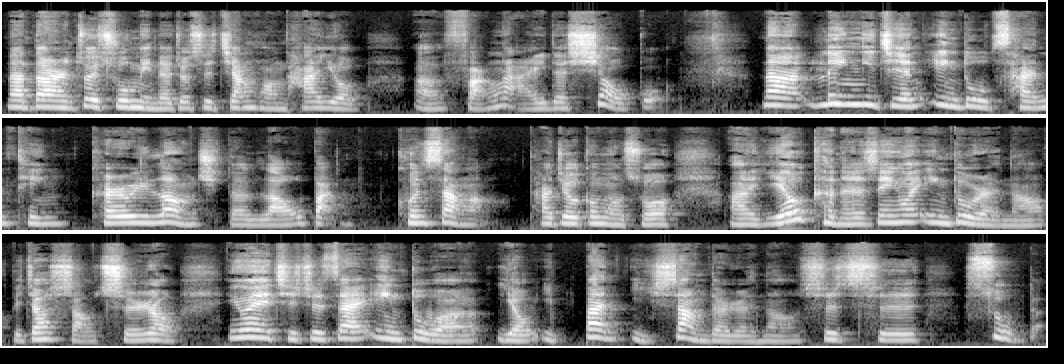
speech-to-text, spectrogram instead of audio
那当然最出名的就是姜黄，它有呃防癌的效果。那另一间印度餐厅 Curry Lounge 的老板坤尚啊。他就跟我说啊，也有可能是因为印度人呢比较少吃肉，因为其实，在印度啊，有一半以上的人哦是吃素的。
